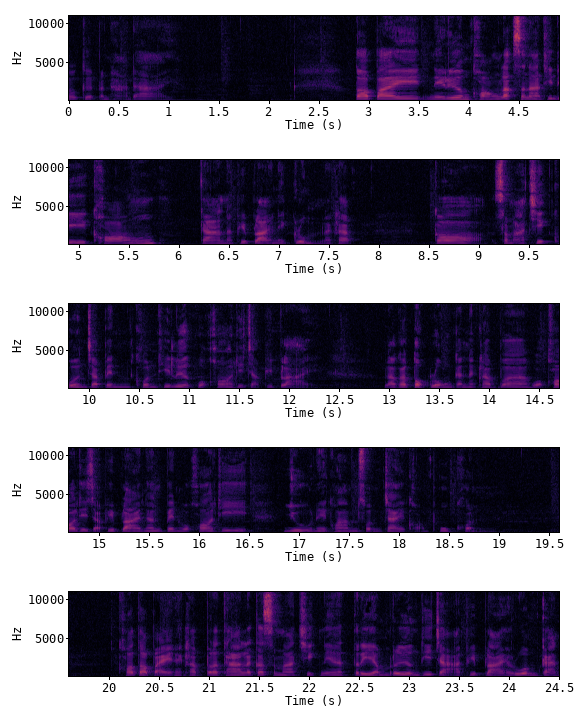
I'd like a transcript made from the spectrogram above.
ก็เกิดปัญหาได้ ต่อไปในเรื่องของลักษณะที่ดีของการอภิปรายในกลุ่มนะครับ ก็สมาชิกควรจะเป็นคนที่เลือกหัวข้อที่จะอภิปราย แล้วก็ตกลงกันนะครับว่าหัวข้อที่จะอภิปรายนั้นเป็นหัวข้อที่อยู่ในความสนใจของผู้คน ข้อต่อไปนะครับ ประธานและก็สมาชิกเนี่ยเตรียมเรื่องที่จะอภิปรายร่วมกัน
